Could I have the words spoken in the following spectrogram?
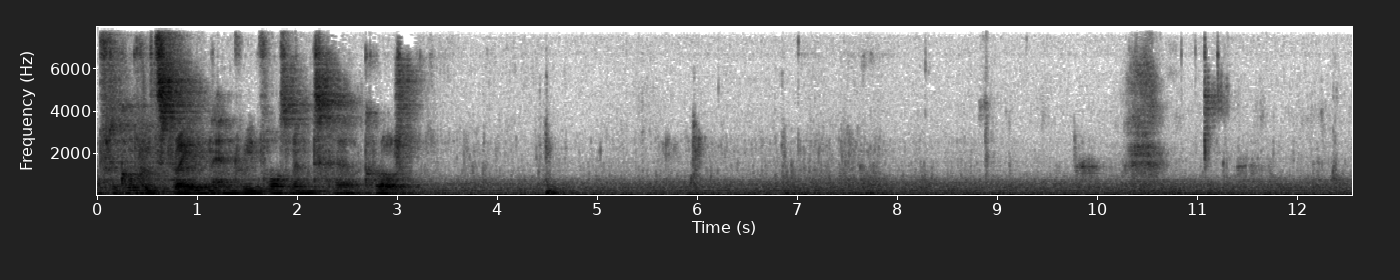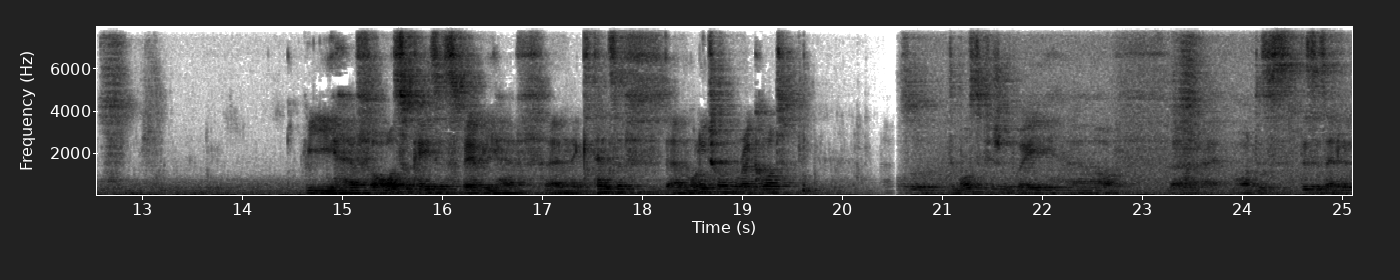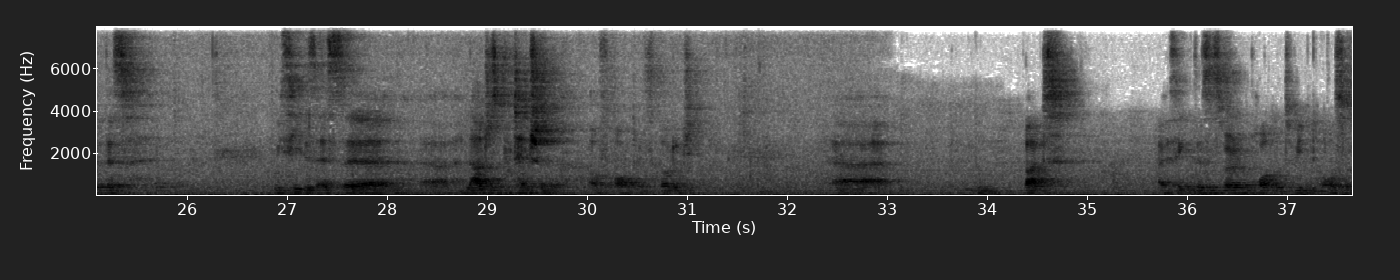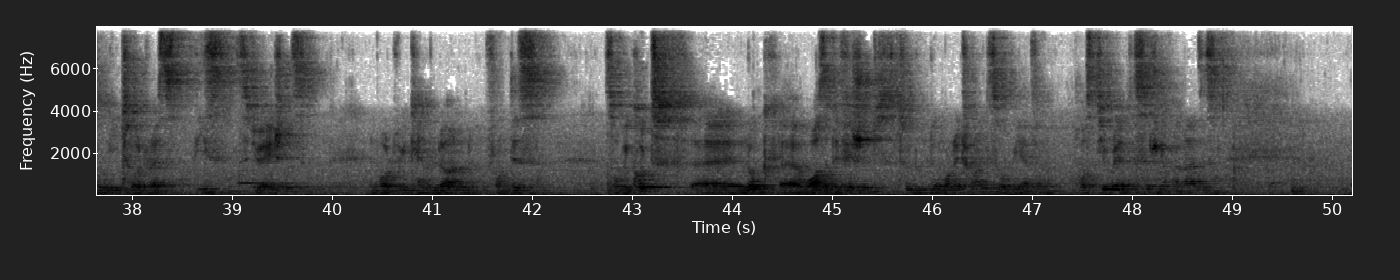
of the concrete strain and reinforcement corrosion. we have also cases where we have an extensive uh, monitoring record. Also, the most efficient way uh, of, uh, or this, this is this, we see this as the uh, largest potential of our methodology. Uh, but I think this is very important. We also need to address these situations and what we can learn from this. So we could uh, look, uh, was it efficient to do the monitoring? So we have a posterior decision analysis.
